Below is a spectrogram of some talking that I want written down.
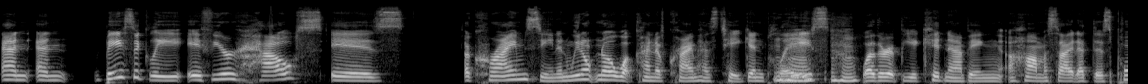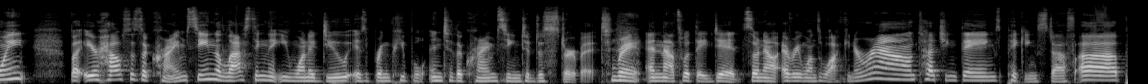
and and basically if your house is a crime scene and we don't know what kind of crime has taken mm-hmm, place, mm-hmm. whether it be a kidnapping, a homicide at this point, but your house is a crime scene. The last thing that you want to do is bring people into the crime scene to disturb it. Right. And that's what they did. So now everyone's walking around, touching things, picking stuff up,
